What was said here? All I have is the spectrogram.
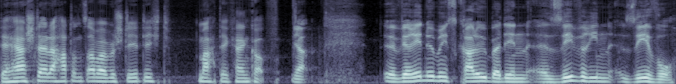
Der Hersteller hat uns aber bestätigt, macht dir keinen Kopf. ja. Äh, Wir reden übrigens gerade über den äh, Severin Sevo.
